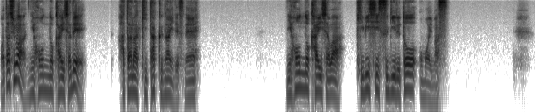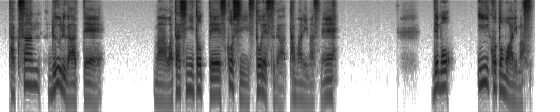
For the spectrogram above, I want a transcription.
私は日本の会社で働きたくないですね。日本の会社は厳しすぎると思います。たくさんルールがあって、まあ私にとって少しストレスが溜まりますね。でも、いいこともあります。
